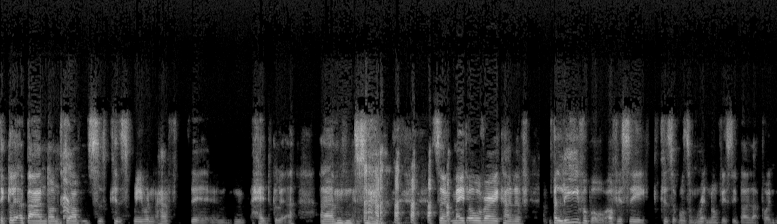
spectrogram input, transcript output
the glitter band on drums because we wouldn't have the mm, head glitter. Um, so, so it made it all very kind of believable, obviously, because it wasn't written obviously by that point.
